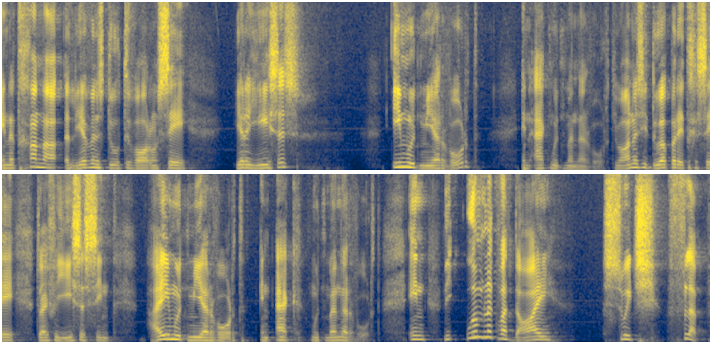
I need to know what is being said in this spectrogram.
En dit gaan na 'n lewensdoel toe waar ons sê Here Jesus, U moet meer word en ek moet minder word. Johannes die Doper het gesê toe hy vir Jesus sien, hy moet meer word en ek moet minder word. En die oomblik wat daai switch flip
